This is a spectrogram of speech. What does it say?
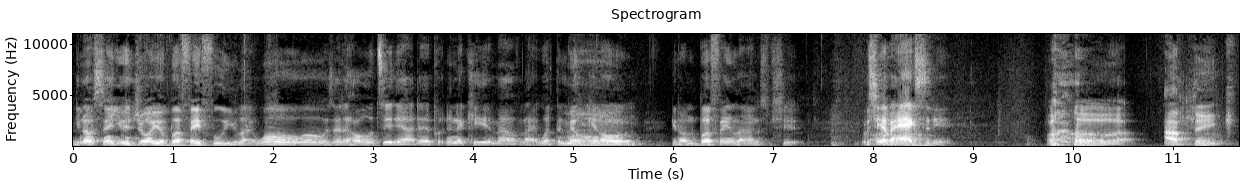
you know what I'm saying? You enjoy your buffet food. You like, whoa, whoa, is that a whole titty out there putting in a kid mouth? Like, what the milk get on Um, get on the buffet line or some shit? What if she have an Uh, accident? Uh, I think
